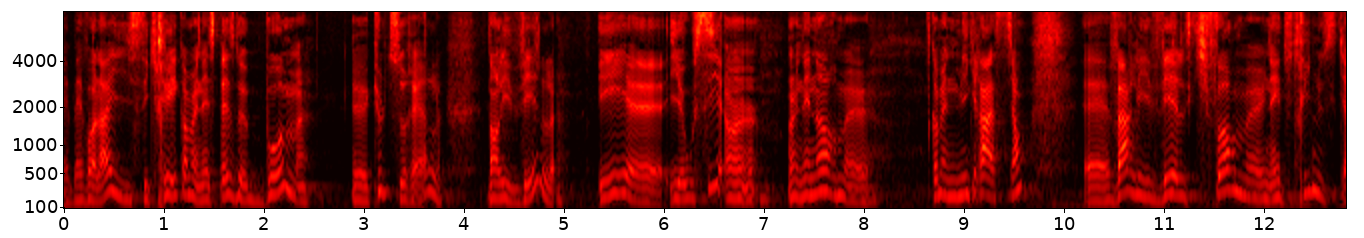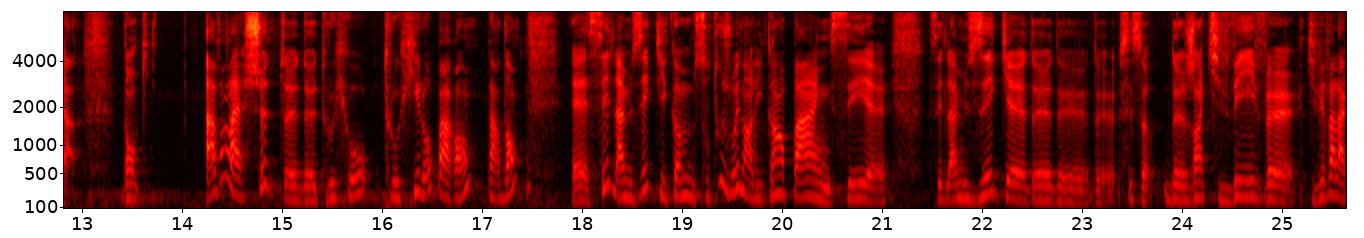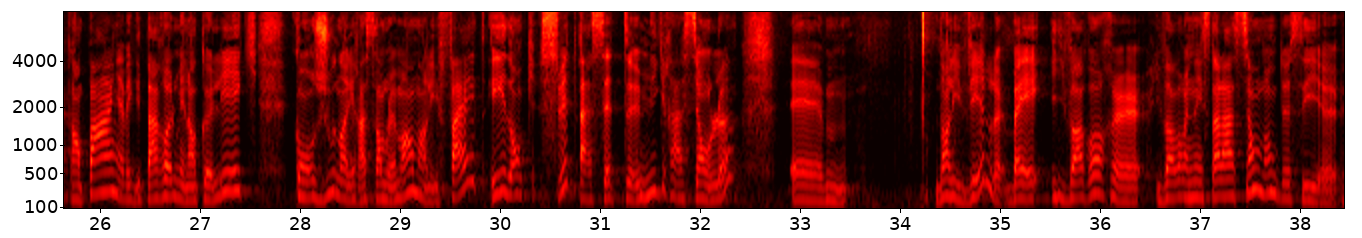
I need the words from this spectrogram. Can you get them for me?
ben voilà, il s'est créé comme une espèce de boom culturel dans les villes. Et il y a aussi un, un énorme, comme une migration euh, vers les villes qui forment une industrie musicale. Donc, avant la chute de Trujillo, pardon, euh, c'est de la musique qui est comme surtout jouée dans les campagnes. C'est euh, de la musique de, de, de- ça, de gens qui vivent, qui vivent à la campagne avec des paroles mélancoliques, qu'on joue dans les rassemblements, dans les fêtes. Et donc, suite à cette migration-là, dans les villes, ben, il va avoir, il va avoir une installation donc de ces,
